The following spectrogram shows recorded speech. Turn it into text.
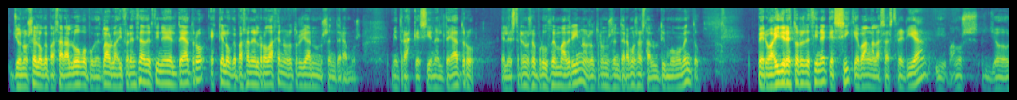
Yo no sé lo que pasará luego, porque claro, la diferencia del cine y el teatro es que lo que pasa en el rodaje nosotros ya no nos enteramos. Mientras que si en el teatro el estreno se produce en Madrid, nosotros nos enteramos hasta el último momento. Pero hay directores de cine que sí que van a la sastrería y vamos, yo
